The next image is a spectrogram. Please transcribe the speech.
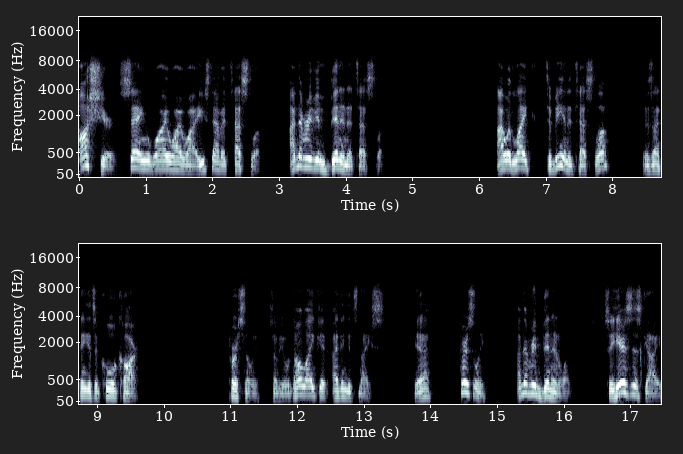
usher saying, why, why, why? I used to have a Tesla. I've never even been in a Tesla. I would like to be in a Tesla because I think it's a cool car. Personally, some people don't like it. I think it's nice. Yeah, personally, I've never even been in one. So here's this guy.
